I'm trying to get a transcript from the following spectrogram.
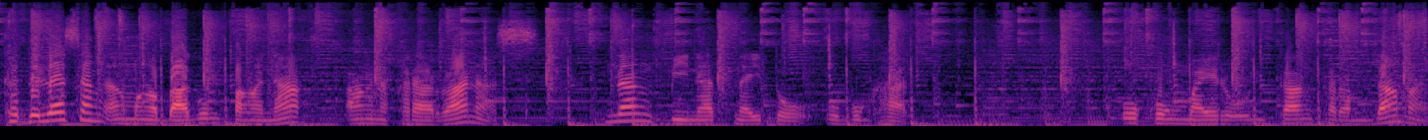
Kadalasang ang mga bagong panganak ang nakararanas ng binat na ito o bughat. O kung mayroon kang karamdaman,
